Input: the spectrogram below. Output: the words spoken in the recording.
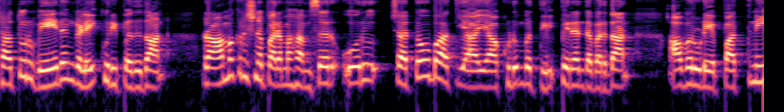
சதுர் வேதங்களை குறிப்பதுதான். ராமகிருஷ்ண பரமஹம்சர் ஒரு சட்டோபாத்தியாயா குடும்பத்தில் பிறந்தவர்தான். அவருடைய பத்னி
